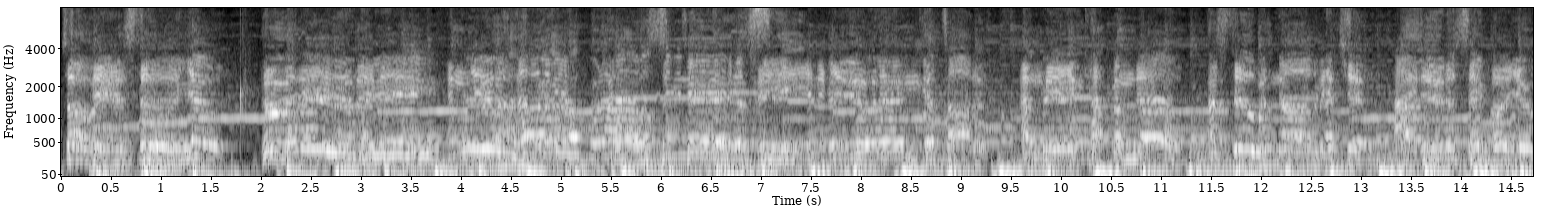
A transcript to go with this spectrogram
So here's to you, whoever you may be. And you held me up when I was sitting in the sea. Do same for you.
